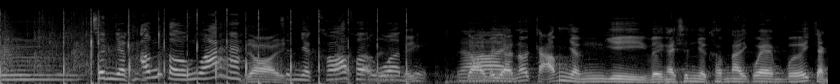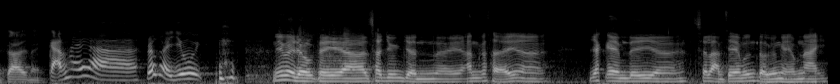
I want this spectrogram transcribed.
you. sinh nhật ấn tượng quá ha. Rồi. Sinh nhật khó phơ quên thiệt. Rồi. bây giờ nói cảm nhận gì về ngày sinh nhật hôm nay của em với chàng trai này? Cảm thấy là rất là vui. Nếu mà được thì à, sau chương trình thì anh có thể à, dắt em đi à, sẽ làm cho em ấn tượng trong ngày hôm nay.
